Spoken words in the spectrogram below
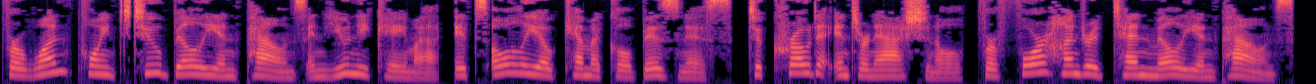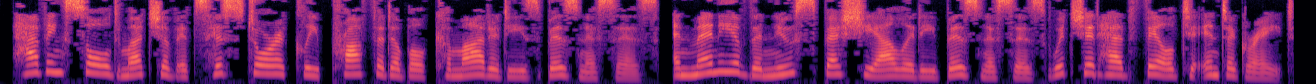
for £1.2 billion and Unichema, its oleochemical business, to Croda International, for £410 million, having sold much of its historically profitable commodities businesses, and many of the new specialty businesses which it had failed to integrate.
